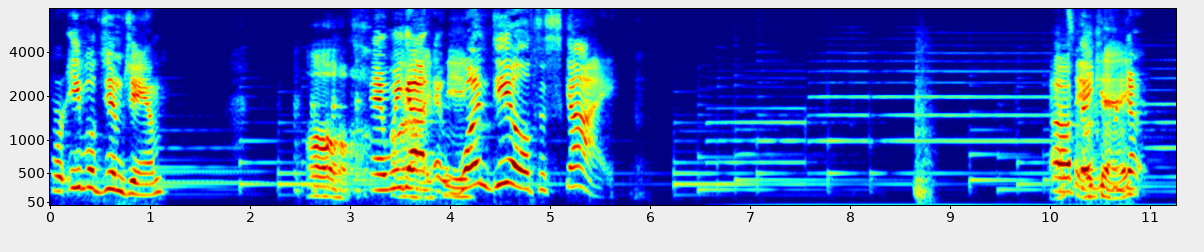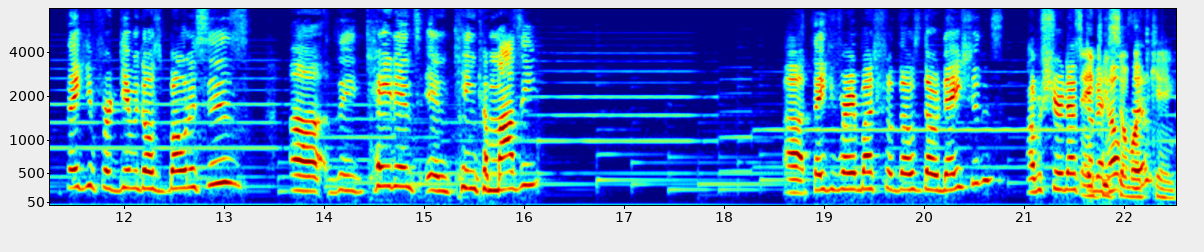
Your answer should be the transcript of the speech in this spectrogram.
for Evil Jim Jam, Oh, and we got RIP. one deal to Sky. Uh, That's thank you for okay. thank you for giving those bonuses. Uh, the cadence in King Kamazi. Uh, thank you very much for those donations. I'm sure that's going to help. Thank you help so much. King.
